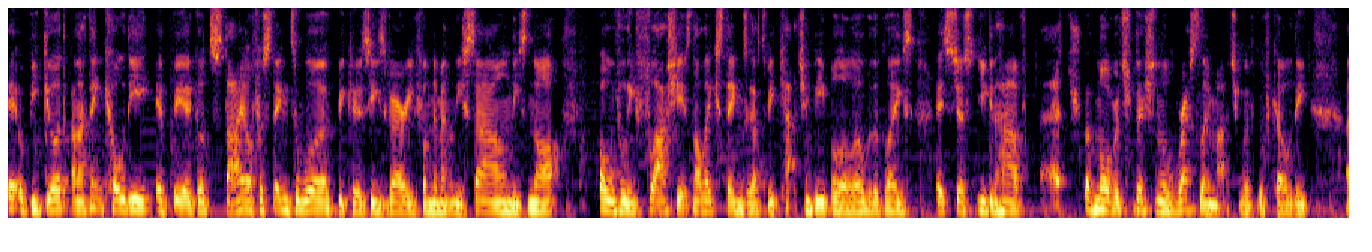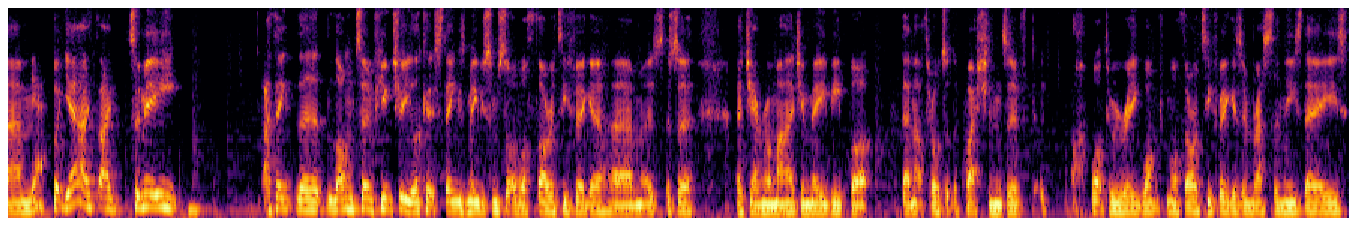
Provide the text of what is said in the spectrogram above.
it would be good, and I think Cody it'd be a good style for Sting to work because he's very fundamentally sound. He's not overly flashy. It's not like Sting's going to have to be catching people all over the place. It's just you can have a, a more of a traditional wrestling match with, with Cody. Um, Yeah. But yeah, I, I, to me, I think the long term future, you look at Sting as maybe some sort of authority figure, um, as, as a, a general manager, maybe, but then that throws up the questions of oh, what do we really want from authority figures in wrestling these days?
